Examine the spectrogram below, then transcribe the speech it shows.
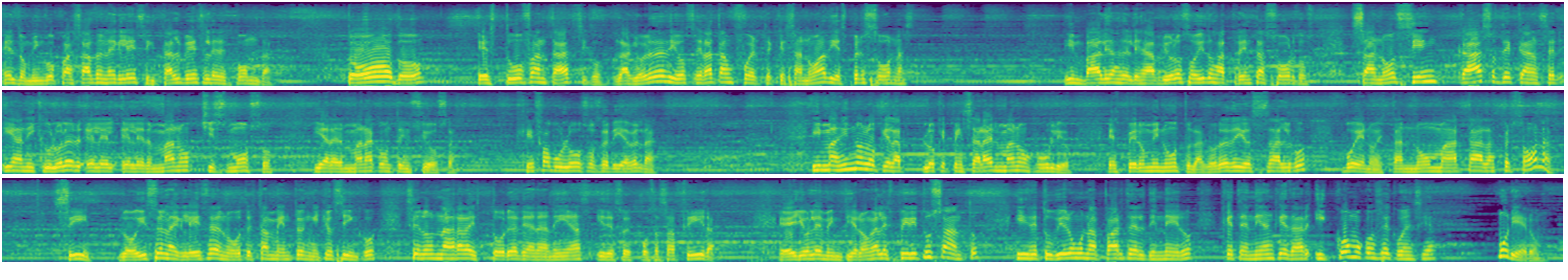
el domingo pasado en la iglesia, y tal vez le responda, todo estuvo fantástico, la gloria de Dios era tan fuerte que sanó a 10 personas. Inválidas, les abrió los oídos a 30 sordos, sanó 100 casos de cáncer y aniquiló el, hermano chismoso y a la hermana contenciosa. Qué fabuloso sería, ¿verdad? Imagino lo que, lo que pensará el hermano Julio. Espera un minuto, la gloria de Dios es algo bueno, esta no mata a las personas. Sí, lo hizo en la iglesia del Nuevo Testamento en Hechos 5, se nos narra la historia de Ananías y de su esposa Zafira. Ellos le mintieron al Espíritu Santo y retuvieron una parte del dinero que tenían que dar y como consecuencia murieron.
